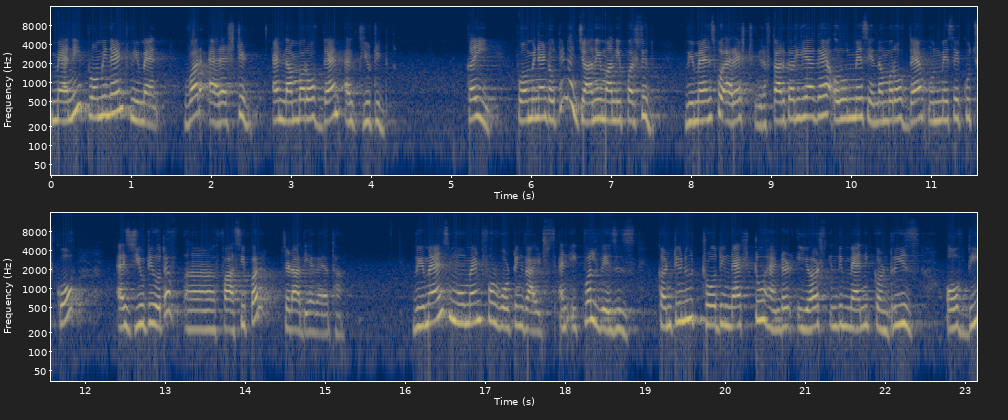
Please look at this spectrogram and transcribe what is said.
Many prominent women were arrested and number of them executed कई प्रोमिनेंट होते ना, जानी मानी प्रसिद्ध वीमेंस को अरेस्ट गिरफ़्तार कर लिया गया और उनमें से नंबर ऑफ़ दैम उनमें से कुछ को एग्जीक्यूटिव होता है फांसी पर चढ़ा दिया गया था। Women's movement for voting rights and equal wages continue through the next two hundred years in the many countries of the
